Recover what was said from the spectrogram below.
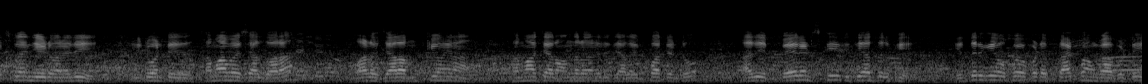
ఎక్స్ప్లెయిన్ చేయడం అనేది ఇటువంటి సమావేశాల ద్వారా వాళ్ళకి చాలా ముఖ్యమైన సమాచారం అందడం అనేది చాలా ఇంపార్టెంట్ అది పేరెంట్స్కి విద్యార్థులకి ఇద్దరికీ ఉపయోగపడే ప్లాట్ఫామ్ కాబట్టి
